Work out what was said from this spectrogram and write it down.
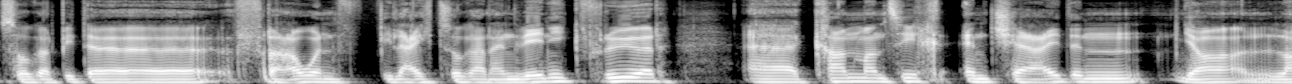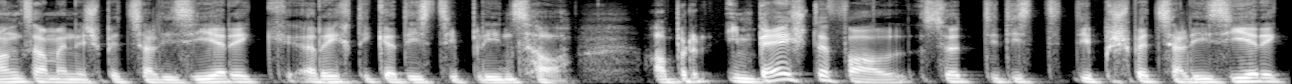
sogar bei den Frauen vielleicht sogar ein wenig früher, äh, kann man sich entscheiden, ja, langsam eine Spezialisierung richtiger Disziplin zu haben. Aber im besten Fall sollte die, die Spezialisierung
